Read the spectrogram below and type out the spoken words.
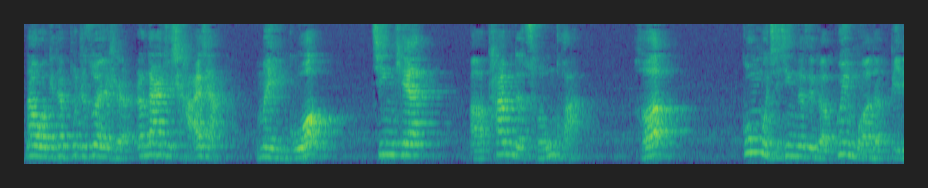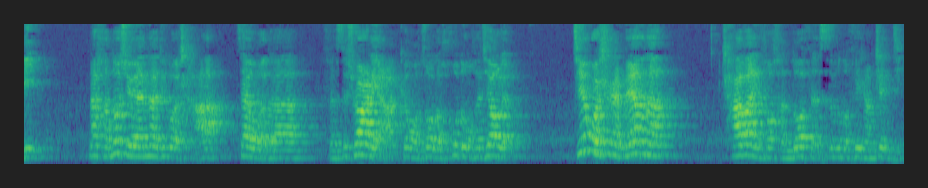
那我给他布置作业是让大家去查一下美国今天啊他们的存款和公募基金的这个规模的比例。那很多学员呢就给我查了，在我的粉丝圈里啊跟我做了互动和交流，结果是什么样呢？查完以后，很多粉丝们都非常震惊。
